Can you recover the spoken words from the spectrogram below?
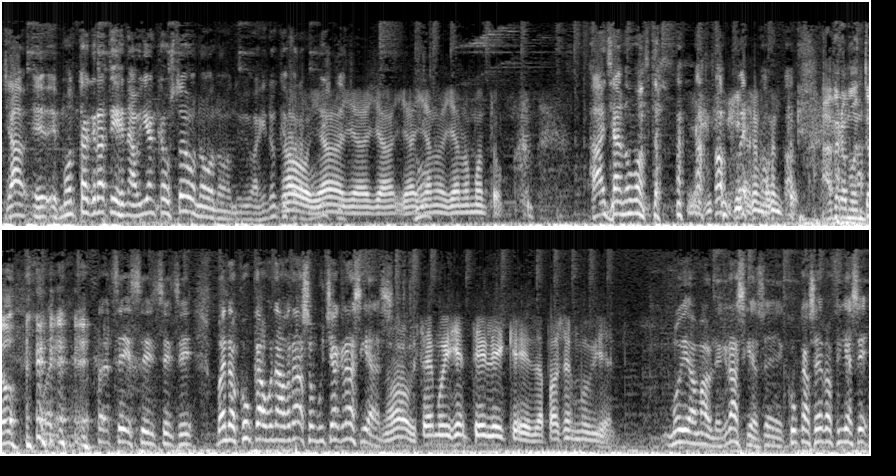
ya, eh, ¿monta gratis en Avianca usted o no? No, me imagino que no ya ya ya ya ¿No? ya no ya no montó Ah, ya no monta. ya, ya no montó Ah, pero montó. Bueno, sí, sí, sí, sí. Bueno, Cuca, un abrazo, muchas gracias. no usted es muy gentil y que la pasen muy bien Muy amable, gracias. Eh, Cuca Cero, fíjese,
